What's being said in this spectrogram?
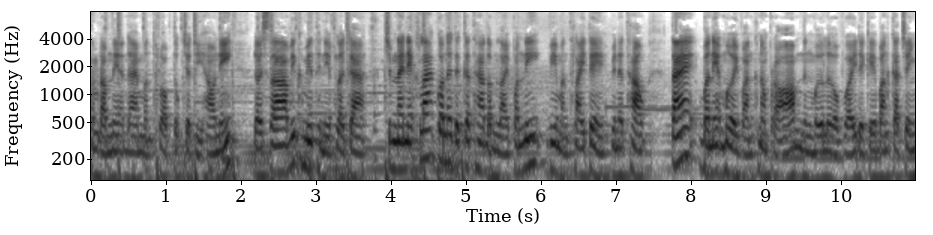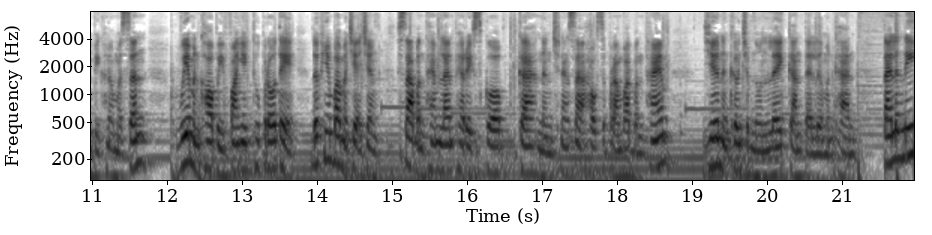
សម្រាប់អ្នកដែលមិនធ្លាប់ទុកចិត្តយីហោនេះដោយសារវាគ្មានធានាផ្លូវការចំណែកអ្នកខ្លះក៏នៅតែគិតថាតម្លៃប៉ុណ្នេះវាមិនថ្លៃទេវានៅថោក តែបើអ្នកមើលអីវ៉ាន់ក្នុងប្រអប់និងមើលលើអ្វីដែលគេបានកាត់ចេញពីក្នុងម៉ាស៊ីនវាមិនខុសពី Find X2 Pro ទេដូចខ្ញុំបានបញ្ជាក់អញ្ចឹងសាកបន្ថែម lens periscope កាសនិងឆ្នាំងសាក65វ៉ាត់បន្ថែមយើងនឹងឃើញចំនួនលេខកាន់តែលើមិនខាន តែលើកនេះ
